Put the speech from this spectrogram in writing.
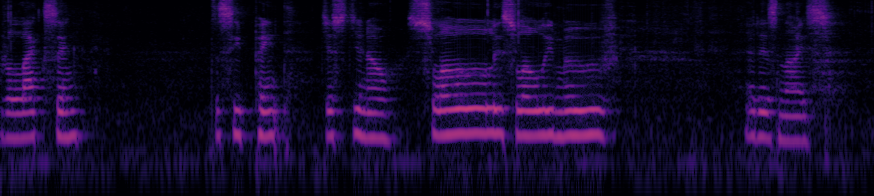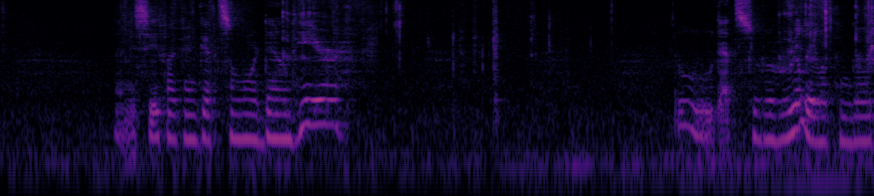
relaxing to see paint just, you know, slowly, slowly move. It is nice. Let me see if I can get some more down here. Ooh, that's really looking good.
